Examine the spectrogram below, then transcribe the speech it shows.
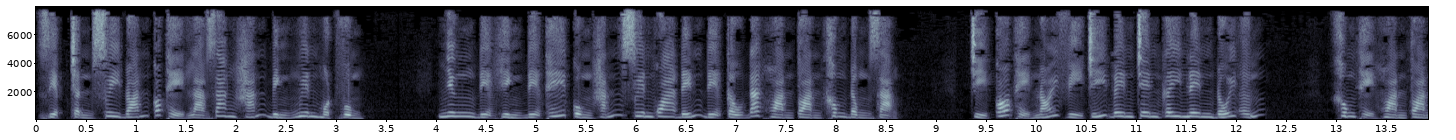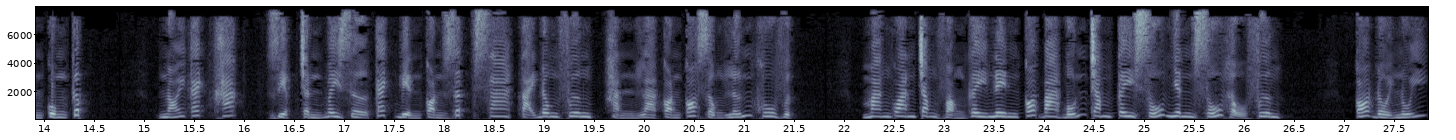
Diệp Trần suy đoán có thể là Giang Hán bình nguyên một vùng. Nhưng địa hình địa thế cùng hắn xuyên qua đến địa cầu đã hoàn toàn không đồng dạng. Chỉ có thể nói vị trí bên trên gây nên đối ứng. Không thể hoàn toàn cung cấp. Nói cách khác, Diệp Trần bây giờ cách biển còn rất xa tại Đông Phương hẳn là còn có rộng lớn khu vực. Mang quan trong vòng gây nên có ba bốn trăm cây số nhân số hậu phương. Có đồi núi.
